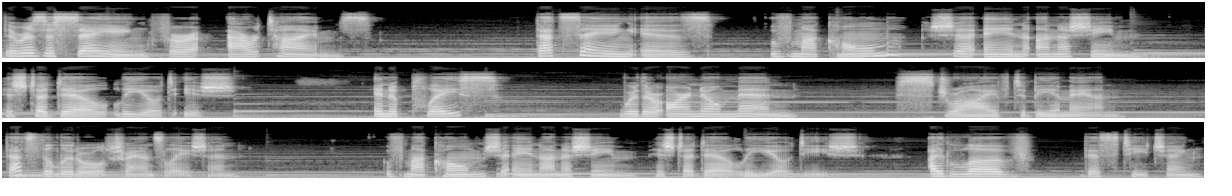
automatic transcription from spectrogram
there is a saying for our times that saying is, Uvmakom she'en anashim, hishtadel liot ish. In a place where there are no men, strive to be a man. That's the literal translation. Uvmakom she'en anashim, hishtadel liot ish. I love this teaching.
